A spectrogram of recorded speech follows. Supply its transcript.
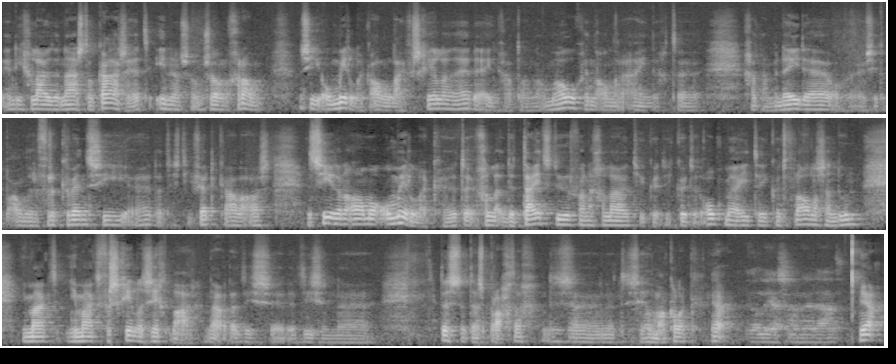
en, die geluiden naast elkaar zet in een zo'n sonogram, dan zie je onmiddellijk allerlei verschillen. Hè. De een gaat dan omhoog en de andere eindigt, eh, gaat naar beneden of zit op een andere frequentie. Hè. Dat is die verticale as. Dat zie je dan allemaal onmiddellijk. Het, eh, de tijdsduur van een geluid, je kunt, je kunt het opmeten, je kunt van alles aan doen. Je maakt, je maakt verschillen zichtbaar. Nou, dat is, eh, dat is een... eh, dus dat is prachtig. Dus, dat is heel makkelijk. Ja. Heel leerzaam inderdaad. ja.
